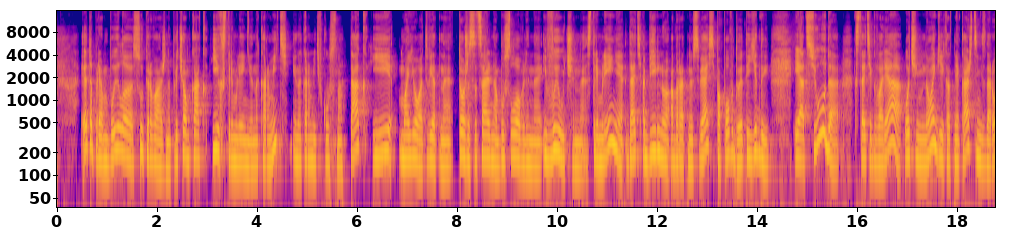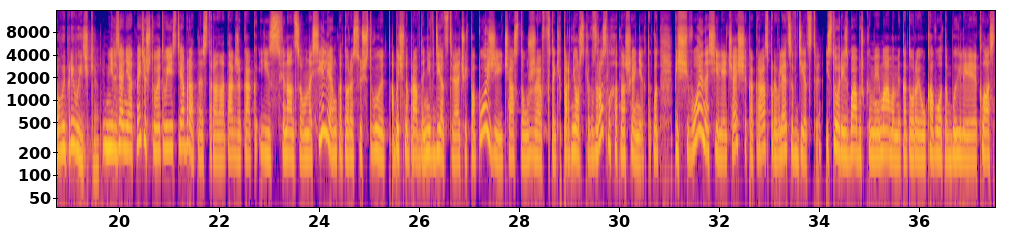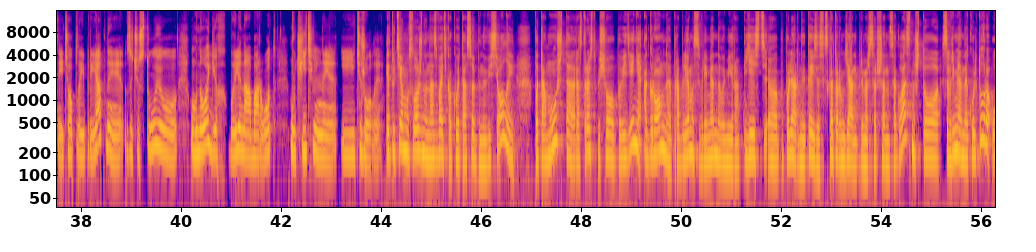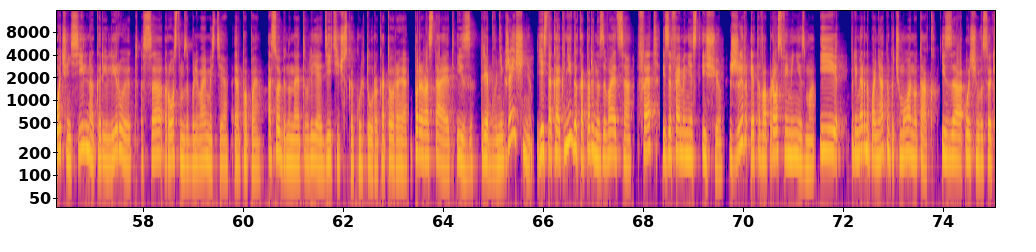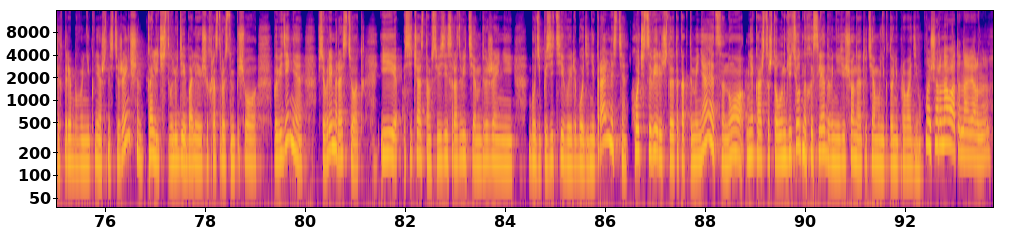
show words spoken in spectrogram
Это прям было супер важно. Причем как их стремление накормить и накормить вкусно, так и мое ответное, тоже социально обусловленное и выученное стремление дать обильную обратную связь по поводу этой еды. И отсюда, кстати говоря, очень многие, как мне кажется, нездоровые привычки. Нельзя не отметить, что у этого есть и обратная сторона, так же, как и с финансовым насилием, которое существует обычно, правда, не в детстве, а чуть попозже, и часто уже в таких партнерских взрослых отношениях, отношениях. Так вот, пищевое насилие чаще как раз проявляется в детстве. Истории с бабушками и мамами, которые у кого-то были классные, теплые и приятные, зачастую у многих были наоборот мучительные и тяжелые. Эту тему сложно назвать какой-то особенно веселой, потому что расстройство пищевого поведения – огромная проблема современного мира. Есть э, популярный тезис, с которым я, например, совершенно согласна, что современная культура очень сильно коррелирует с ростом заболеваемости РПП. Особенно на это влияет диетическая культура, которая прорастает из требований к женщине. Есть такая книга, которая называется «Fat is a feminist issue». Жир – это вопрос феминизма. И примерно понятно, почему оно так. Из-за очень высоких требований к внешности женщин количество людей, болеющих расстройством пищевого поведения, все время растет. И сейчас там в связи с развитием движений бодипозитива или боди-нейтральности хочется верить, что это как-то меняется, но мне кажется, что лонгитюдных исследований еще на эту тему никто не проводил. Ну, еще рановато, наверное.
